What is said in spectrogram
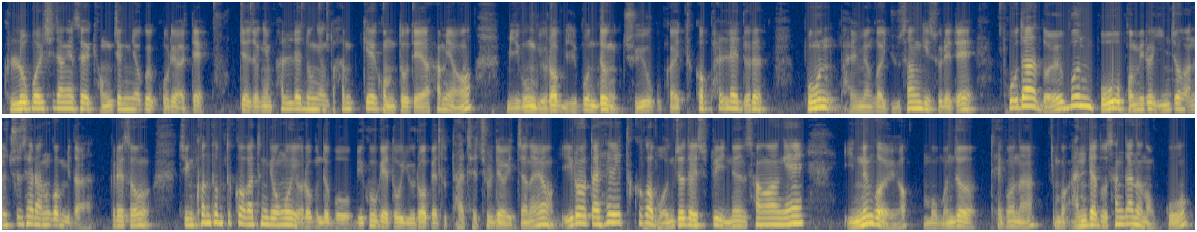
글로벌 시장에서의 경쟁력을 고려할 때 국제적인 판례 동향도 함께 검토돼야 하며 미국, 유럽, 일본 등 주요 국가의 특허 판례들은 본 발명과 유상 기술에 대해 보다 넓은 보호 범위를 인정하는 추세라는 겁니다. 그래서 지금 컨텀 특허 같은 경우 여러분들 뭐 미국에도 유럽에도 다 제출되어 있잖아요. 이러다 해외 특허가 먼저 될 수도 있는 상황에 있는 거예요. 뭐 먼저 되거나 뭐 안 돼도 상관은 없고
